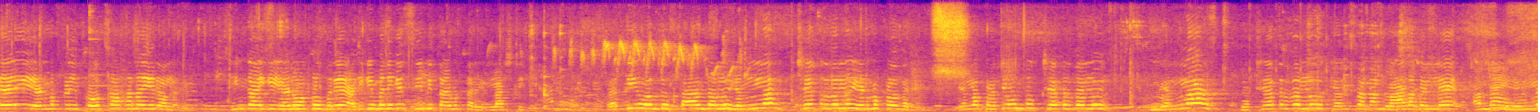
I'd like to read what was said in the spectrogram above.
ಹೇಳಿ ಹೆಣ್ಮಕ್ಳಿಗೆ ಪ್ರೋತ್ಸಾಹನ ಇರಲ್ಲ ರೀ. ಹಿಂಗಾಗಿ ಮಕ್ಕಳು ಬರೀ ಅಡಿಗೆ ಮನೆಗೆ ಸೀಮಿತ ಆಗ್ಬಿಡ್ತಾರೆ ಲಾಸ್ಟಿಗೆ ಪ್ರತಿಯೊಂದು ಸ್ಥಾನದಲ್ಲೂ ಎಲ್ಲ ಕ್ಷೇತ್ರದಲ್ಲೂ ಹೆಣ್ಮಕ್ಳು ಅದ ರೀ ಎಲ್ಲ ಪ್ರತಿಯೊಂದು ಕ್ಷೇತ್ರದಲ್ಲೂ, ಎಲ್ಲ ಕ್ಷೇತ್ರದಲ್ಲೂ ಕೆಲಸ ನಾನು ಮಾಡಬಲ್ಲೆ ಅನ್ನೋ ಎಲ್ಲ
